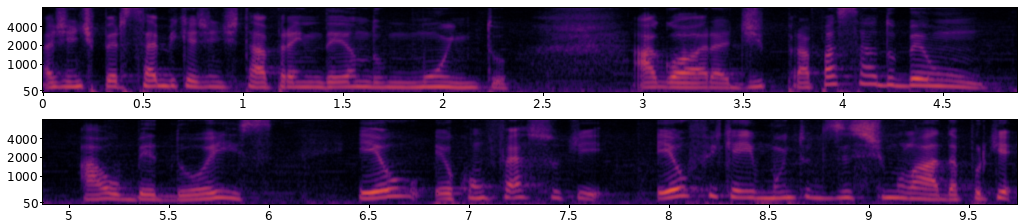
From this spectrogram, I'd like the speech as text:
A gente percebe que a gente está aprendendo muito. Agora, para passar do B1 ao B2, eu, eu confesso que eu fiquei muito desestimulada, porque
